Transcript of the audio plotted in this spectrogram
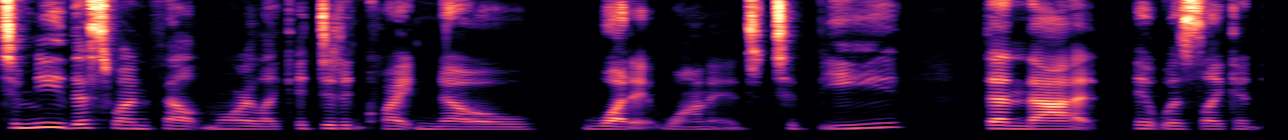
to me, this one felt more like it didn't quite know what it wanted to be than that it was like an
